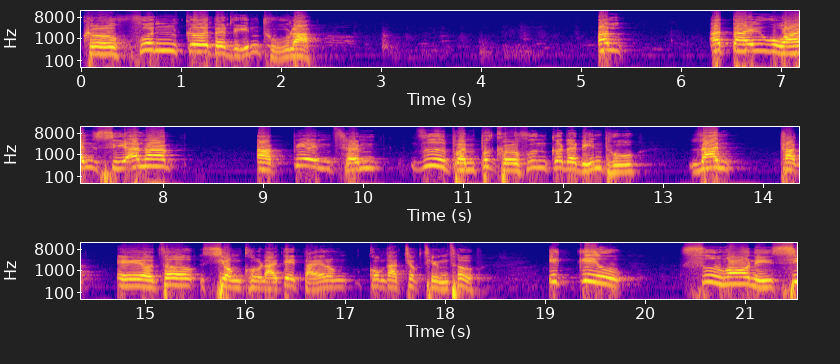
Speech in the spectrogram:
可分割的领土啦。啊啊，台湾是安那？啊，变成日本不可分割的领土。咱读下做上课内底，大家拢讲得足清楚。一九四五年四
